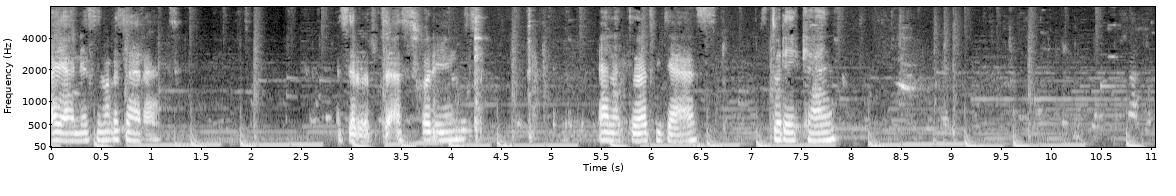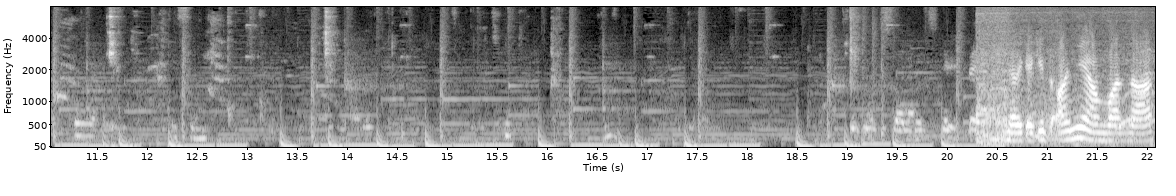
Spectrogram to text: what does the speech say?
Ajánl, nézni meg az árát. 1500 forint. Elletölt, vigyázz. Törékeny. Gyerekek, itt annyian vannak,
